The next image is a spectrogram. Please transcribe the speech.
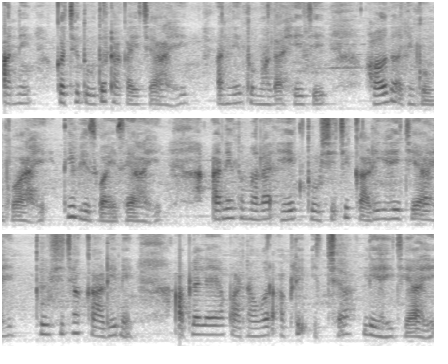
आणि कच्चे दूध टाकायचे आहे आणि तुम्हाला हे जे हळद आणि कुंकू आहे ती भिजवायचे आहे आणि तुम्हाला एक तुळशीची काडी घ्यायची आहे. तुळशीच्या काडीने आपल्याला या पानावर आपली इच्छा लिहायची आहे.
